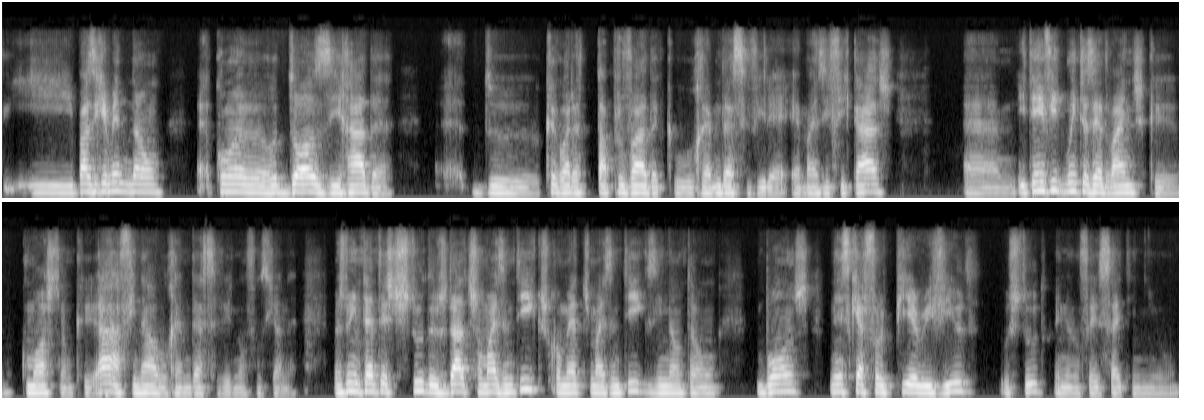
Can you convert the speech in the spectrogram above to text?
e basicamente não com a dose errada de, que agora está provada que o Remdesivir é, é mais eficaz. Um, e tem havido muitas headlines que, que, mostram que ah, afinal o Remdesivir não funciona. Mas no entanto este estudo, os dados são mais antigos com métodos mais antigos e não tão bons nem sequer foi peer reviewed o estudo, ainda não foi aceito em nenhum,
